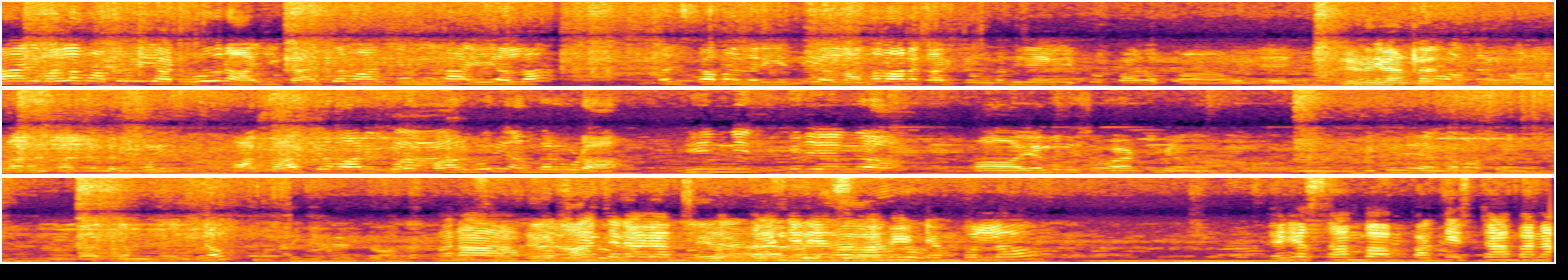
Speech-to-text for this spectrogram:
దానివల్ల మాత్రం ఈ అటు రోజున ఈ కార్యక్రమానికి నిన్న ఇవాళ ప్రతిష్టాపన జరిగింది. ఇవాళ అన్నదాన కార్యక్రమం ఉంటుంది. ఇప్పుడు మాత్రం అన్నదానం కార్యక్రమం జరుగుతుంది. ఆ కార్యక్రమానికి కూడా పాల్గొని అందరూ కూడా దీన్ని దిగ్విజయంగా ఎల్లు తీసుకోవాలంటే మేము దిగ్విజయంగా మాత్రం కార్యక్రమం జరిగినాం. మన ఆంజనేయ స్వామి టెంపుల్లో ధ్వజస్తంభ ప్రతిష్టాపన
